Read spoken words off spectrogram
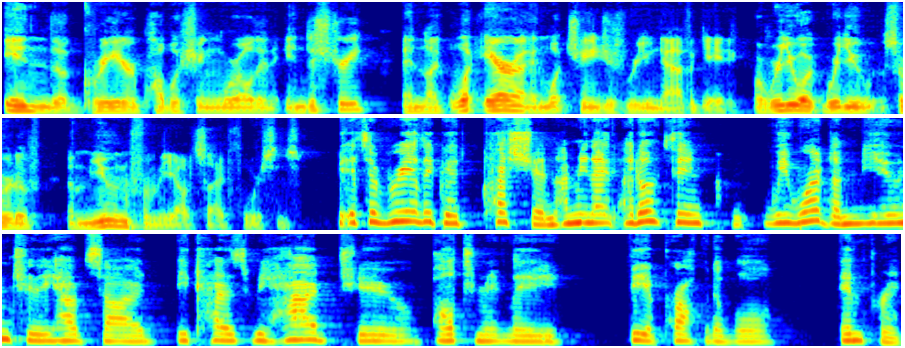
in the greater publishing world and industry? and like what era and what changes were you navigating or were you were you sort of immune from the outside forces it's a really good question. I mean I, I don't think we weren't immune to the outside because we had to ultimately be a profitable imprint.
